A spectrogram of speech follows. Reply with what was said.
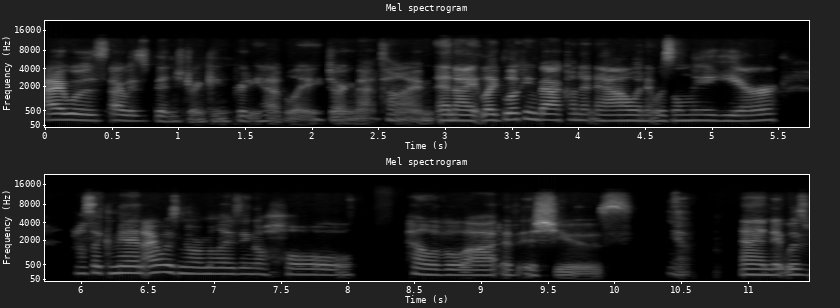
I was I was binge drinking pretty heavily during that time. And I like looking back on it now and it was only a year. I was like, man, I was normalizing a whole hell of a lot of issues. Yeah. And it was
